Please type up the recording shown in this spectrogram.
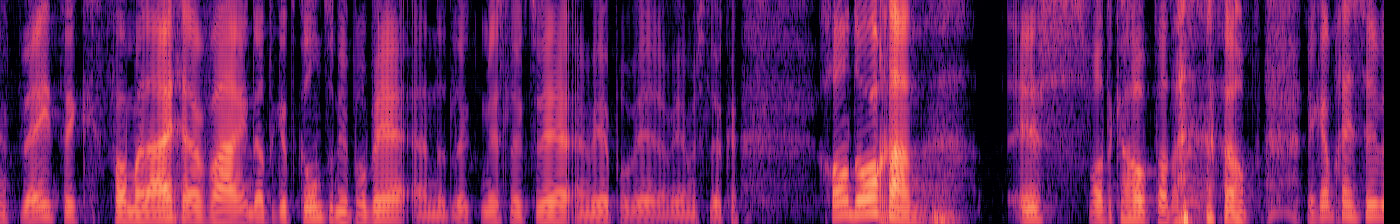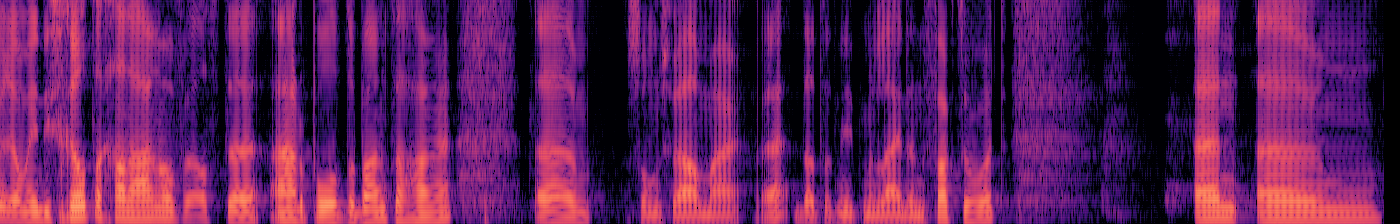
weet ik van mijn eigen ervaring dat ik het continu probeer. En het lukt, mislukt weer en weer proberen en weer mislukken. Gewoon doorgaan is wat ik hoop dat helpt. Ik heb geen zin meer om in die schuld te gaan hangen of als de aardappel op de bank te hangen. Um, soms wel, maar hè, dat het niet mijn leidende factor wordt. En um,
